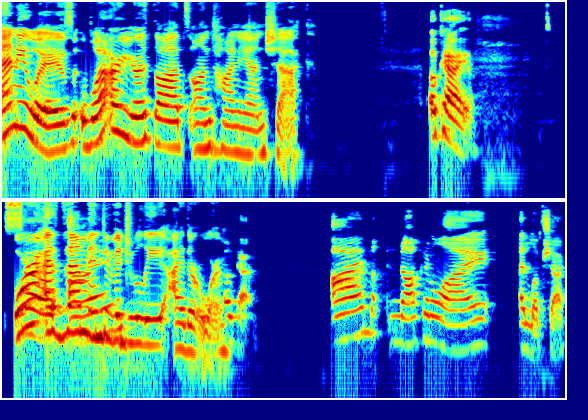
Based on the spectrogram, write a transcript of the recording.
Anyways, what are your thoughts on Tanya and Shaq? Okay. Or as them I- individually, either or. Okay. I'm not gonna lie, I love Shaq.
